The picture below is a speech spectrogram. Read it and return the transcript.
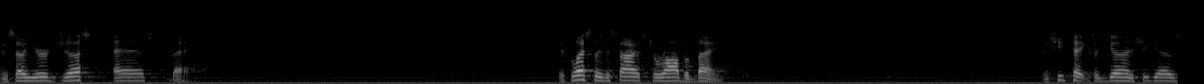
And so you're just as bad. If Leslie decides to rob a bank, and she takes a gun, she goes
